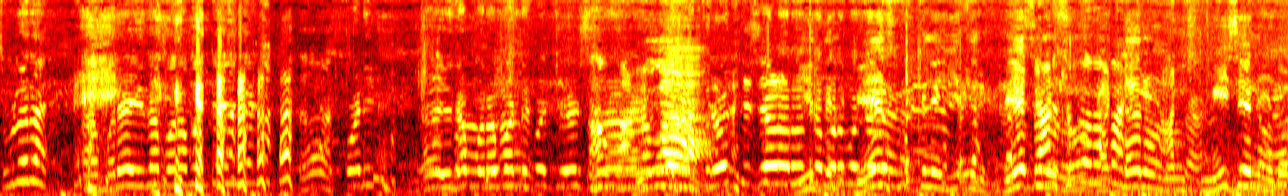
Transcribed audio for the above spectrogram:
ಸುಮ್ಮನೆ ಬರೇ ಇದ ಕೊಡಿ ಇದ ಬರಬಟ್ಟೆ ಮೀಸೆ ನೋಡು.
